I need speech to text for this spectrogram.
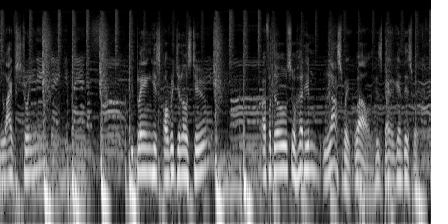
live stream. He's playing his originals too. Uh, for those who heard him last week, well, he's back again this week.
